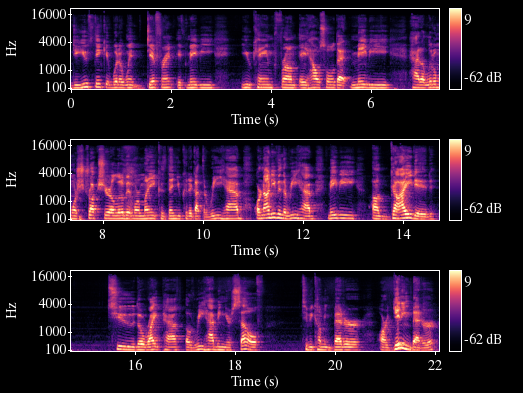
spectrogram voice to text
do you think it would have went different if maybe you came from a household that maybe had a little more structure, a little bit more money, because then you could have got the rehab, or not even the rehab, maybe uh, guided to the right path of rehabbing yourself to becoming better or getting better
